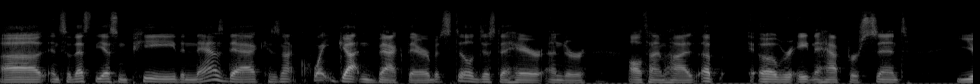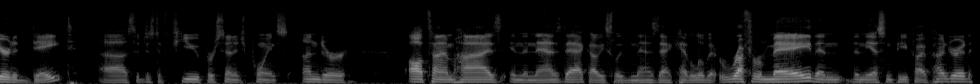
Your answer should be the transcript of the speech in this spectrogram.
Uh, and so that's the S&P. The Nasdaq has not quite gotten back there, but still just a hair under all-time highs, up over eight and a half percent year to date. Uh, so just a few percentage points under all-time highs in the Nasdaq. Obviously, the Nasdaq had a little bit rougher May than than the S&P 500.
